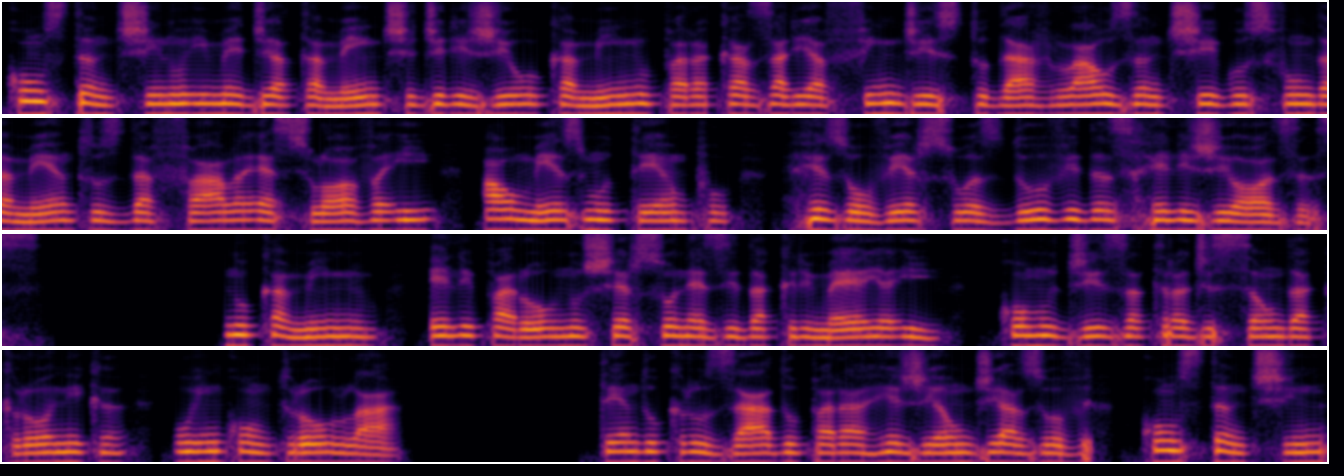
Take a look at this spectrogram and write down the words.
Constantino imediatamente dirigiu o caminho para Casari a fim de estudar lá os antigos fundamentos da fala eslova e, ao mesmo tempo, resolver suas dúvidas religiosas. No caminho, ele parou no Chersonese da Crimeia e, como diz a tradição da crônica, o encontrou lá tendo cruzado para a região de Azov, Constantin,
